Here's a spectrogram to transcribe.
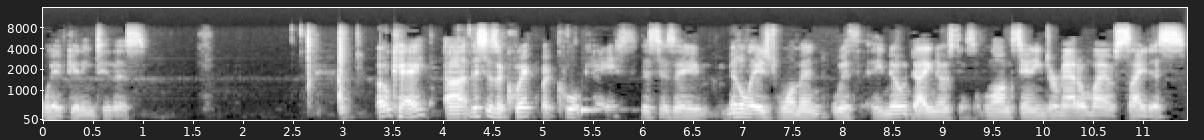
way of getting to this. Okay, uh, this is a quick but cool case. This is a middle-aged woman with a known diagnosis of long-standing dermatomyositis,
